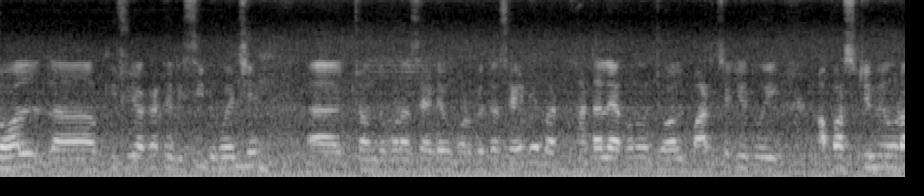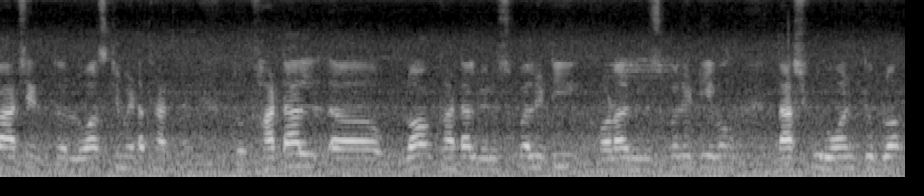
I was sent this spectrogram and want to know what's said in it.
জল কিছু জায়গাতে রিসিড হয়েছে চন্দ্রকোনা সাইডে এবং গড়বেতা সাইডে বাট ঘাটালে এখনও জল বাড়ছে, যেহেতু ওই আপার স্ট্রিমে ওরা আছে, তো লোয়ার স্ট্রিমে এটা থাকবে। তো Ghatal block Ghatal municipality Kharar municipality এবং দাসপুর ওয়ান টু ব্লক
